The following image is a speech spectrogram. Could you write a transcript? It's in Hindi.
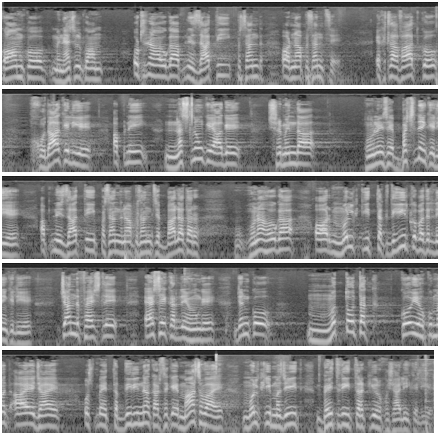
कौम को मिनहसल कौम, उठना होगा अपनी ज़ाती पसंद और नापसंद से। इख्तलाफात को खुदा के लिए अपनी नस्लों के आगे शर्मिंदा होने से बचने के लिए अपनी ज़ाती पसंद, नापसंद से बालातर होना होगा और मुल्क की तकदीर को बदलने के लिए चंद फैसले ऐसे करने होंगे जिनको मुद्दों तक कोई हुकूमत आए जाए उसमें तब्दीली ना कर सके, माँ सवाए मुल्क की मजीद बेहतरी, तरक्की और खुशहाली के लिए।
